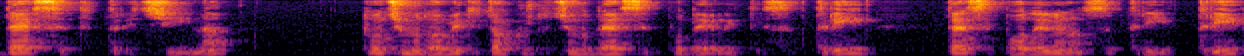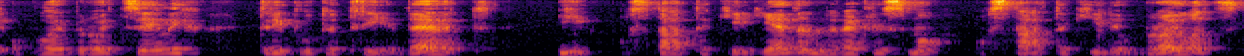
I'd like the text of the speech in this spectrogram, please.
10 trećina, to ćemo dobiti tako što ćemo 10 podeliti sa 3, 10 podeljeno sa 3 je 3, ovo je broj celih, 3 puta 3 je 9 i ostatak je 1, rekli smo ostatak ide u brojlac,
